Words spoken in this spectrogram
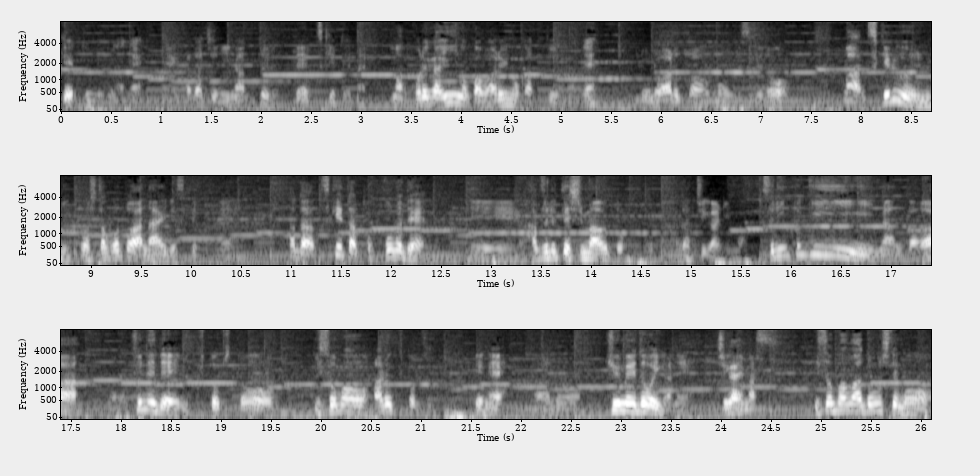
というふうなね形になってるんでつけてない。まあこれがいいのか悪いのかっていうのはねいろいろあるとは思うんですけどまあ、つけるに越したことはないですけどね。ただ、つけたところで、えー、外れてしまうと形があります。釣りの時なんかは、船で行く時と、磯場を歩く時ってね、あの、救命胴衣がね、違います。磯場はどうしても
